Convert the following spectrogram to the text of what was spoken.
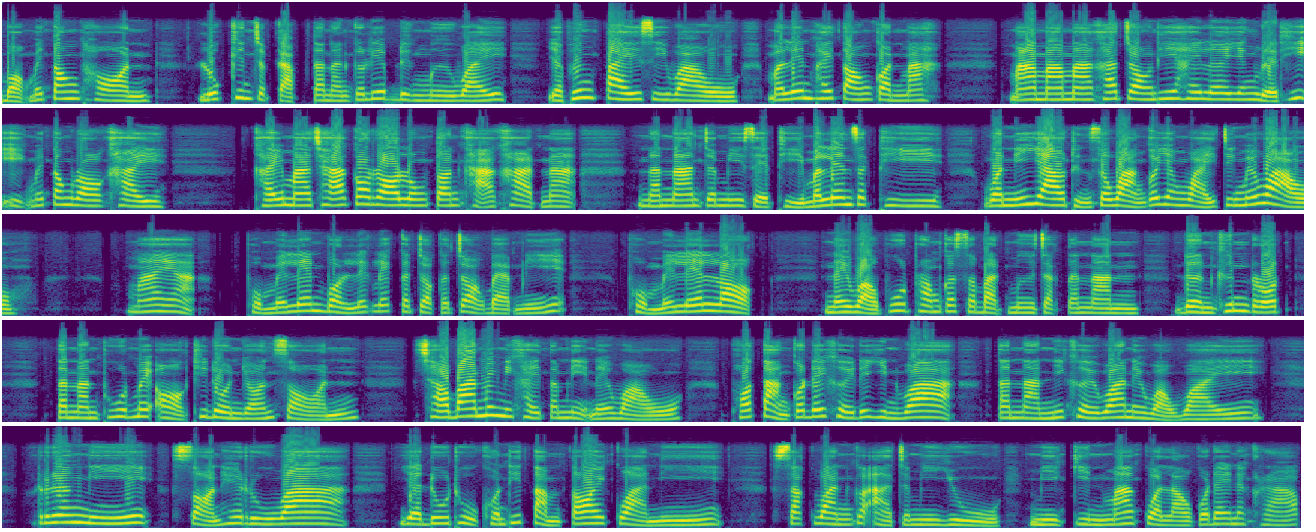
บอกไม่ต้องทอน ลุกขึ้นจะกลับตานันก็เรียบดึงมือไว้ อย่าเพิ่งไปสิวาวมาเล่นไพ่ตองก่อนมา มามามาค่าจองที่ให้เลยยังเหลือที่อีกไม่ต้องรอใคร ใครมาช้าก็รอลงตอนขาขาดน่ะ นานๆจะมีเศรษฐีมาเล่นสักที วันนี้ยาวถึงสว่างก็ยังไหวจริงไหมว่าวไม่อะ ผมไม่เล่นบอนเล็ก ๆ กระจอกกระจอกแบบนี้ ผมไม่เล่นหรอก ในหว่าวพูดพร้อมกับสะบัดมือจากตะนัน เดินขึ้นรถ ตะนันพูดไม่ออกที่โดนย้อนสอน ชาวบ้านไม่มีใครตำหนิในเหวาเพราะต่างก็ได้เคยได้ยินว่าตะนันนี่เคยว่าในเหวาไว้ เรื่องนี้สอนให้รู้ว่า อย่าดูถูกคนที่ต่ำต้อยกว่านี้ สักวันก็อาจจะมีอยู่ มีกินมากกว่าเราก็ได้นะครับ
